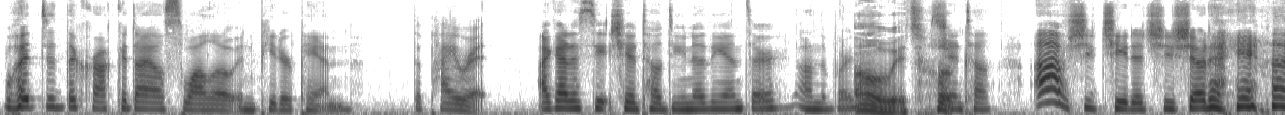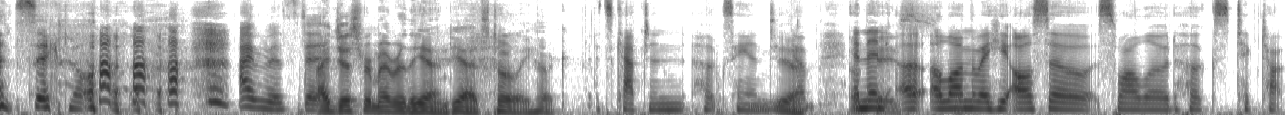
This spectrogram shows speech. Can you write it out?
What did the crocodile swallow in Peter Pan? The pirate. I gotta see. Chantel, do you know the answer on the board? oh it's hook Chantel. Oh, she cheated. She showed a hand signal. I missed it. i just remember the end yeah it's totally hook it's Captain Hook's hand. Yeah. Yep. And Okay, then uh, along the way, he also swallowed Hook's tick-tock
